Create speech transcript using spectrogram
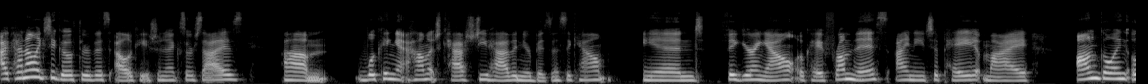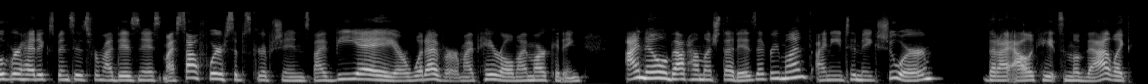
I kind of like to go through this allocation exercise, um, looking at how much cash do you have in your business account and figuring out, okay, from this, I need to pay my ongoing overhead expenses for my business, my software subscriptions, my VA or whatever, my payroll, my marketing. I know about how much that is every month. I need to make sure that I allocate some of that, like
